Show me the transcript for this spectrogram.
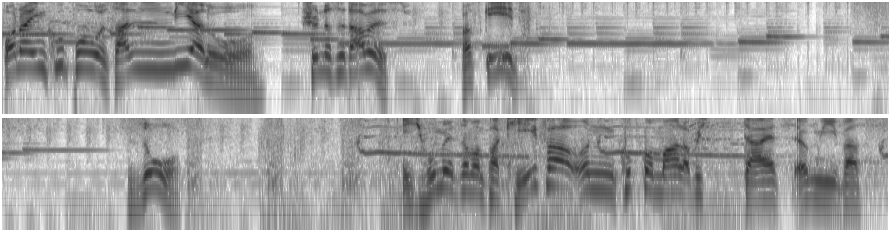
Bonner Inkupo, Hallihallo. Schön, dass du da bist. Was geht? So. Ich hole mir jetzt noch mal ein paar Käfer und gucken mal, ob ich da jetzt irgendwie was...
